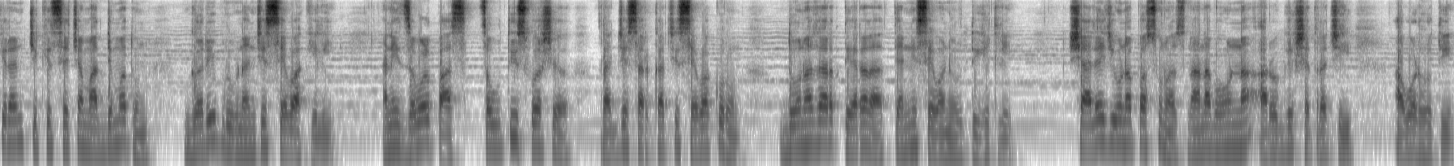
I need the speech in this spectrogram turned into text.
किरण चिकित्सेच्या माध्यमातून गरीब रुग्णांची सेवा केली आणि जवळपास चौतीस वर्ष राज्य सरकारची सेवा करून दोन हजार तेराला त्यांनी सेवानिवृत्ती घेतली. शालेय जीवनापासूनच नानाभाऊंना आरोग्य क्षेत्राची आवड होती.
